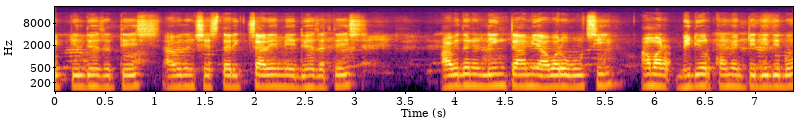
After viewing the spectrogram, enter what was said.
এপ্রিল দুই হাজার তেইশ, আবেদন শেষ তারিখ চারই মে দুই হাজার তেইশ। আবেদনের লিঙ্কটা আমি আবারও বলছি, আমার ভিডিওর কমেন্টে দিয়ে দেবো,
